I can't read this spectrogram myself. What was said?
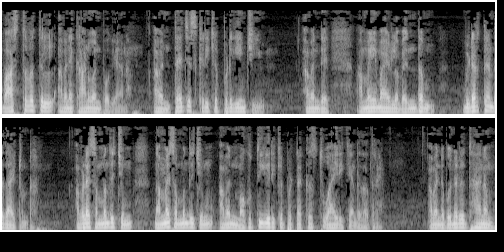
വാസ്തവത്തിൽ അവനെ കാണുവാൻ പോകുകയാണ്. അവൻ തേജസ്കരിക്കപ്പെടുകയും ചെയ്യും. അവന്റെ അമ്മയുമായുള്ള ബന്ധം വിടർത്തേണ്ടതായിട്ടുണ്ട്. അവളെ സംബന്ധിച്ചും നമ്മെ സംബന്ധിച്ചും അവൻ മഹുദ്ധീകരിക്കപ്പെട്ട ക്രിസ്തു ആയിരിക്കേണ്ടതത്രേ. അവന്റെ പുനരുദ്ധാനം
